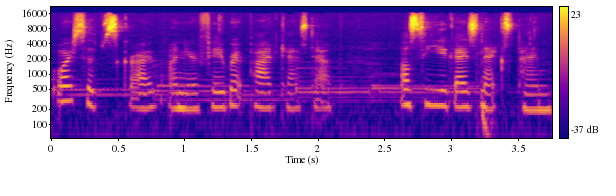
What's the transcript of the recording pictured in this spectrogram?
or subscribe on your favorite podcast app. I'll see you guys next time.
